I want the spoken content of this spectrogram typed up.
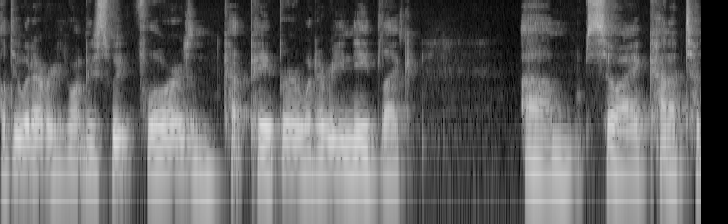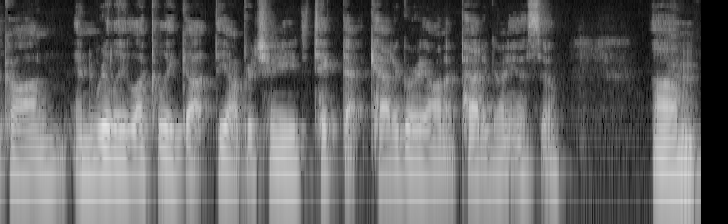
I'll do whatever. You want me to sweep floors and cut paper, whatever you need. Like, um, so I kind of took on and really luckily got the opportunity to take that category on at Patagonia. So, um, mm-hmm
